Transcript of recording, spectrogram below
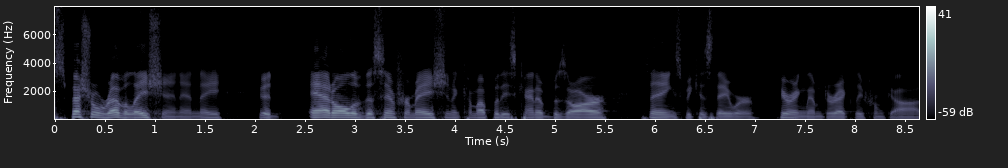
special revelation, and they could add all of this information and come up with these kind of bizarre things because they were hearing them directly from God.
